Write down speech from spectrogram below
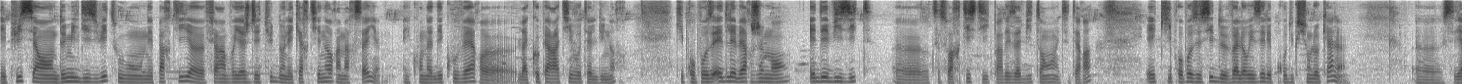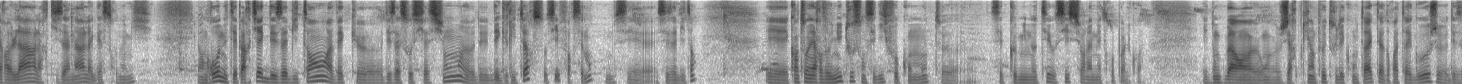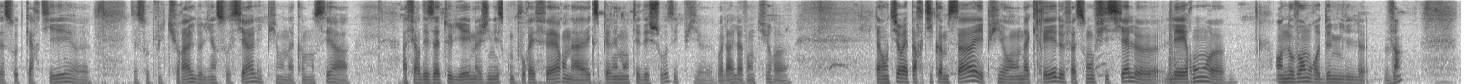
Et puis c'est en 2018 où on est parti euh, faire un voyage d'études dans les quartiers nord à Marseille et qu'on a découvert euh, la coopérative Hôtel du Nord qui propose et de l'hébergement et des visites, euh, que ce soit artistiques par des habitants, etc. Et qui propose aussi de valoriser les productions locales, c'est-à-dire l'art, l'artisanat, la gastronomie. en gros, on était parti avec des habitants, avec des associations, des, gritters aussi, forcément, ces habitants. Et quand on est revenu tous, on s'est dit qu'il faut qu'on monte euh, cette communauté aussi sur la métropole. Quoi. Et donc bah, j'ai repris un peu tous les contacts à droite à gauche, euh, des assauts de quartier, euh, des assauts culturels, de liens sociaux. Et puis on a commencé à, faire des ateliers, imaginer ce qu'on pourrait faire. On a expérimenté des choses. Et puis voilà, l'aventure, l'aventure est partie comme ça. Et puis on a créé de façon officielle les Hérons en novembre 2020.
